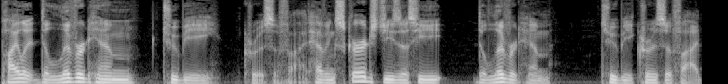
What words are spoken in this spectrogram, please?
Pilate delivered him to be crucified. Having scourged Jesus, he delivered him to be crucified.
